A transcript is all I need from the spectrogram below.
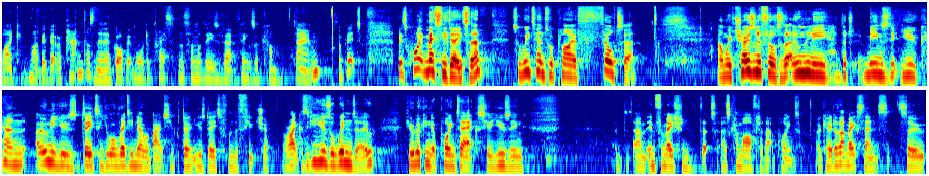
like it might be a bit of a pattern, doesn't it? They've got a bit more depressed and some of these things have come down a bit. But it's quite messy data, so we tend to apply a filter. And we've chosen a filter that only that means that you can only use data you already know about, so you don't use data from the future. All right? Because if you use a window, if you're looking at point X, you're using um, information that has come after that point. Okay, does that make sense? So,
